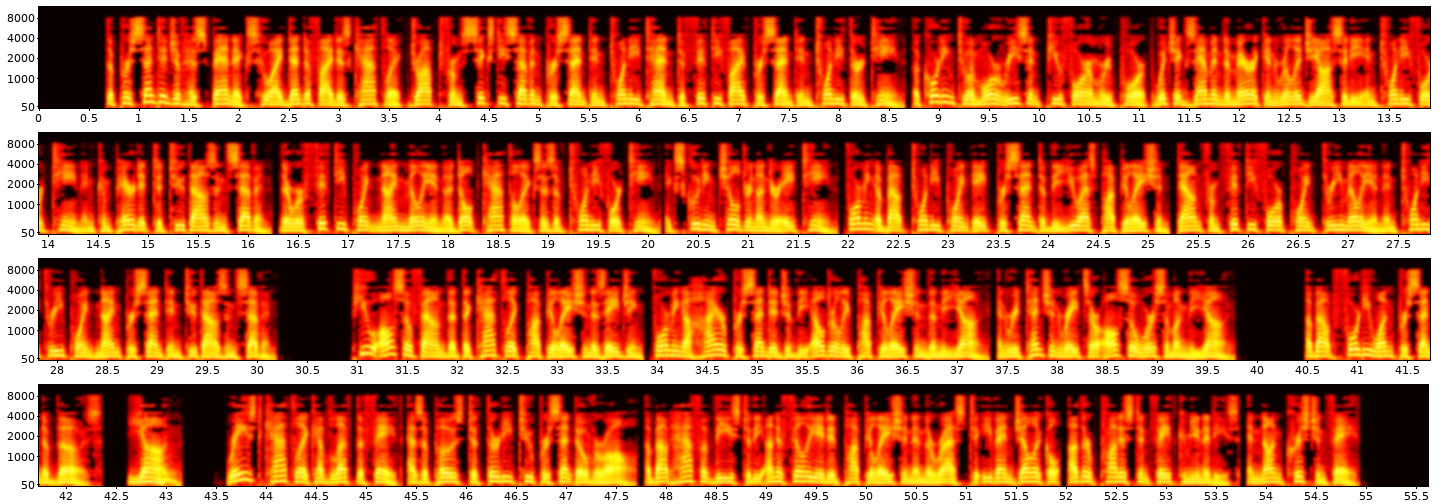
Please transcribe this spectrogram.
The percentage of Hispanics who identified as Catholic dropped from 67% in 2010 to 55% in 2013, according to a more recent Pew Forum report which examined American religiosity in 2014 and compared it to 2007. There were 50.9 million adult Catholics as of 2014, excluding children under 18, forming about 20.8% of the U.S. population, down from 54.3 million and 23.9% in 2007. Pew also found that the Catholic population is aging, forming a higher percentage of the elderly population than the young, and retention rates are also worse among the young. About 41% of those young raised Catholic have left the faith as opposed to 32% overall, about half of these to the unaffiliated population and the rest to evangelical, other Protestant faith communities, and non-Christian faith.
